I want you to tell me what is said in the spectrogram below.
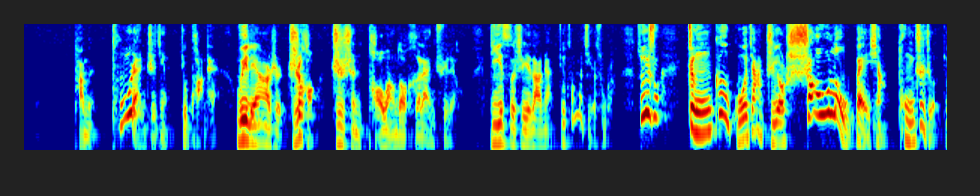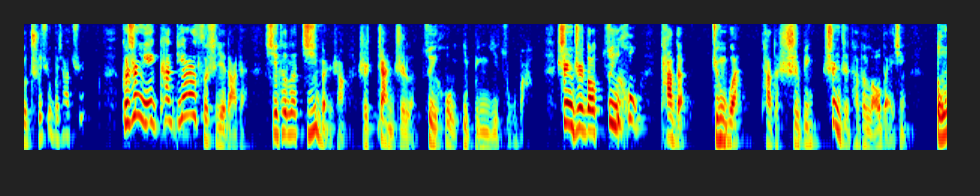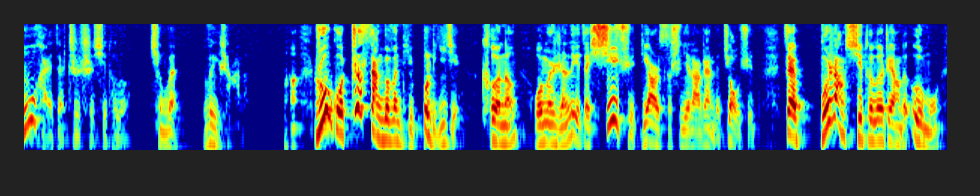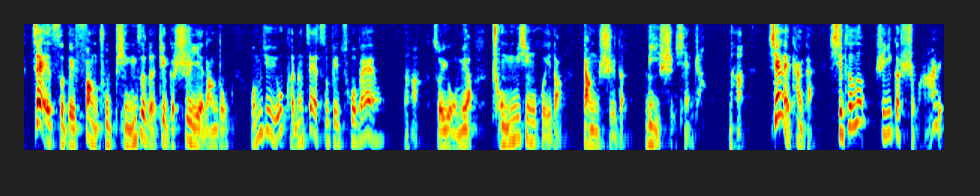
他们突然之间就垮台，威廉二世只好只身逃亡到荷兰去了。第一次世界大战就这么结束了。所以说，整个国家只要稍露败相，统治者就持续不下去。可是你看第二次世界大战，希特勒基本上是战至了最后一兵一卒吧，甚至到最后，他的军官、他的士兵，甚至他的老百姓。都还在支持希特勒，请问为啥呢？啊，如果这三个问题不理解，可能我们人类在吸取第二次世界大战的教训，在不让希特勒这样的恶魔再次被放出瓶子的这个事业当中，我们就有可能再次被挫败哦。啊，所以我们要重新回到当时的历史现场。啊，先来看看希特勒是一个什么人。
